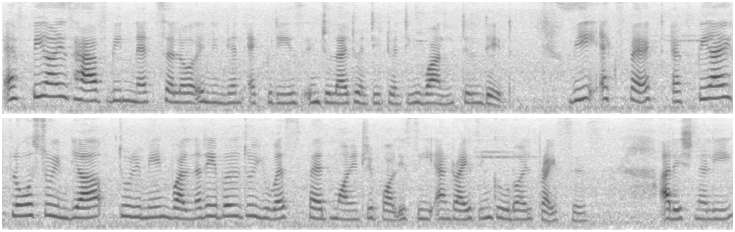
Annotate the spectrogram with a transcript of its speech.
FPIs have been net seller in Indian equities in July 2021 till date. We expect FPI flows to India to remain vulnerable to US Fed monetary policy and rising crude oil prices. Additionally,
